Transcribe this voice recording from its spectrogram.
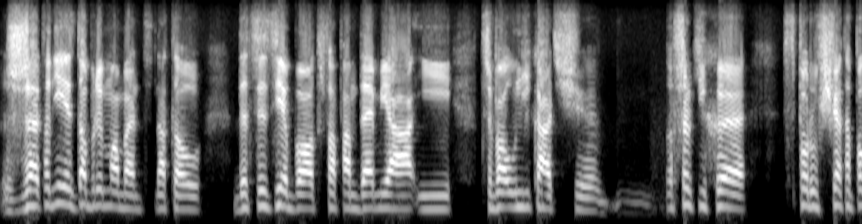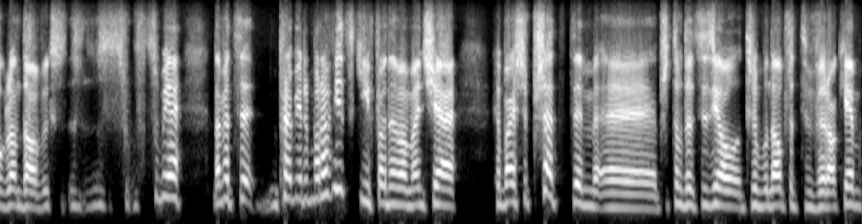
że to nie jest dobry moment na tą decyzję, bo trwa pandemia i trzeba unikać e, no, wszelkich e, sporów światopoglądowych. W sumie nawet premier Morawiecki w pewnym momencie chyba jeszcze przed tym, e, przed tą decyzją Trybunału, przed tym wyrokiem,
